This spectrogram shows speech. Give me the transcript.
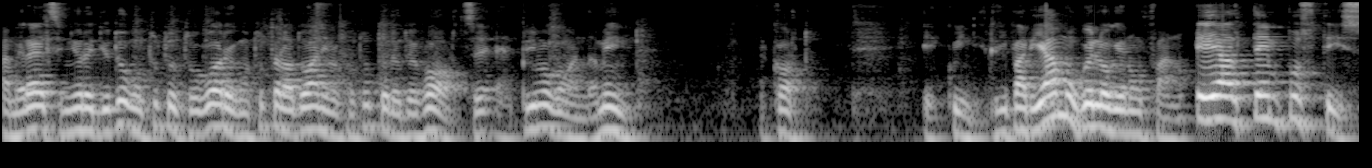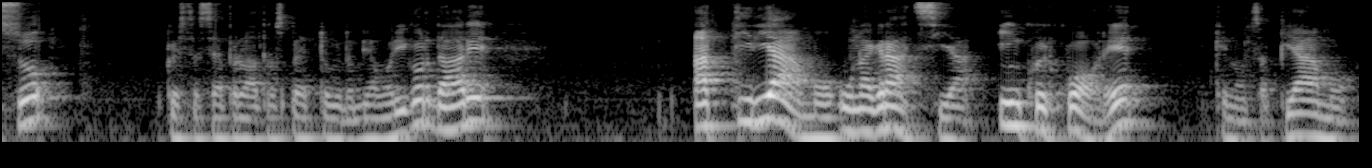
Amerai il Signore Dio tuo con tutto il tuo cuore, con tutta la tua anima, con tutte le tue forze, è il primo comandamento. D'accordo? E quindi ripariamo quello che non fanno e al tempo stesso, questo è sempre un altro aspetto che dobbiamo ricordare, attiriamo una grazia in quel cuore che non sappiamo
